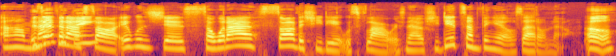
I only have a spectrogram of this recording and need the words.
um is not that that, I thing? saw. It was just so what I saw that she did was flowers. Now if she did something else, I don't know. Oh,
